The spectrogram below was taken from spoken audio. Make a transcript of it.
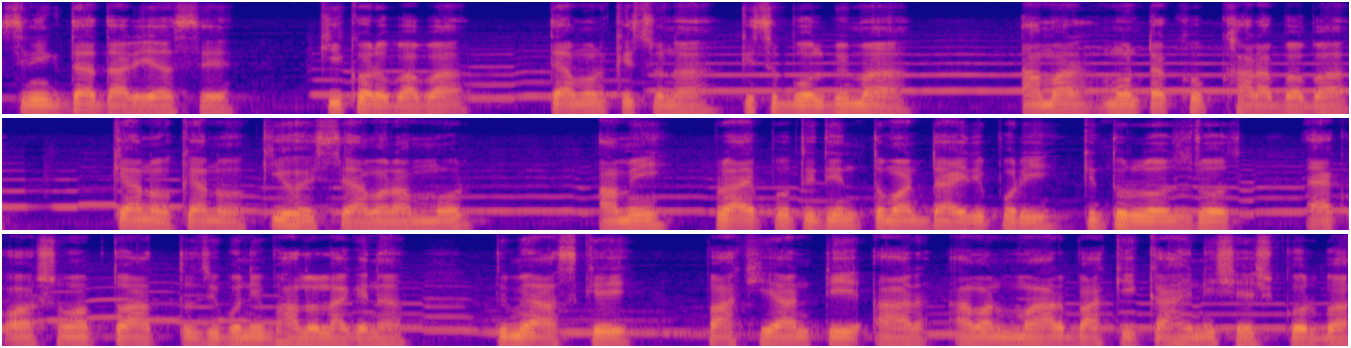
স্নিগ্ধা দাঁড়িয়ে আছে। কি করো বাবা? তেমন কিছু না। কিছু বলবি মা? আমার মনটা খুব খারাপ বাবা। কেন কেন? কি হয়েছে আমার আম্মুর? আমি প্রায় প্রতিদিন তোমার ডায়েরি পড়ি, কিন্তু রোজ রোজ এক অসমাপ্ত আত্মজীবনী ভালো লাগে না। তুমি আজকেই পাখি, আন্টি আর আমার মার বাকি কাহিনী শেষ করবা।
